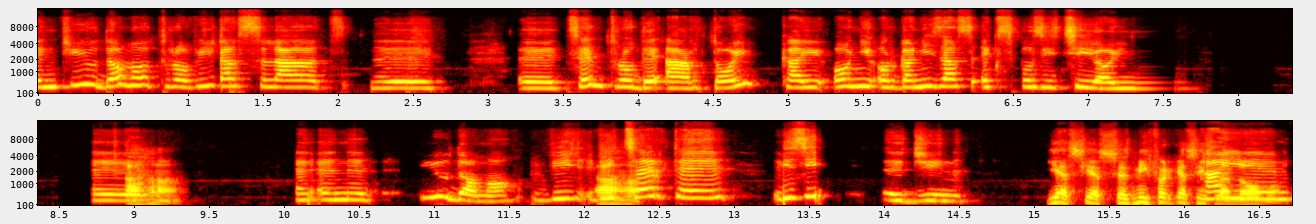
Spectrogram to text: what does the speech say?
en tiu domo troviĝas la centro de artoj kaj oni organizas ekspoziciojn. Aha. En, en tiu domo. Vi, vi certe vizitis ĝin. Yes, yes, sed mi forgesis la nomo.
